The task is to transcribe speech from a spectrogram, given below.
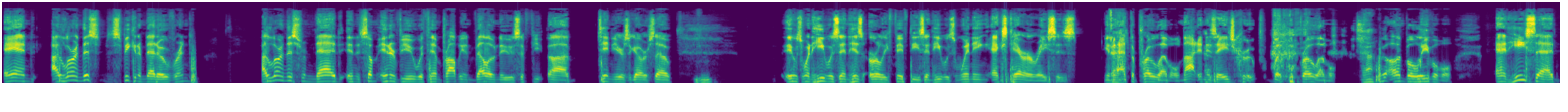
And I learned this, speaking of Ned Overend, I learned this from Ned in some interview with him, probably in VeloNews a few uh, ten years ago or so. Mm-hmm. It was when he was in his early fifties and he was winning Xterra races. You know, yeah. at the pro level, not in yeah. his age group, but the pro level. Yeah. Unbelievable. And he said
